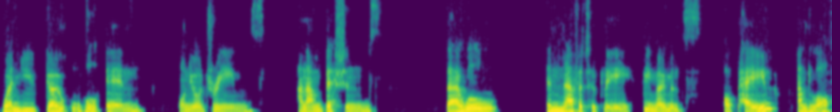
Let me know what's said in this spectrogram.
when you go all in on your dreams, and ambitions, there will inevitably be moments of pain and loss,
